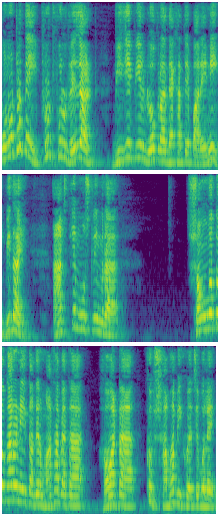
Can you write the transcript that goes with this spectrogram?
কোনোটাতেই ফ্রুটফুল রেজাল্ট বিজেপির লোকরা দেখাতে পারেনি। বিধায়, আজকে মুসলিমরা সঙ্গত কারণেই তাদের মাথা ব্যথা হওয়াটা খুব স্বাভাবিক হয়েছে বলে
